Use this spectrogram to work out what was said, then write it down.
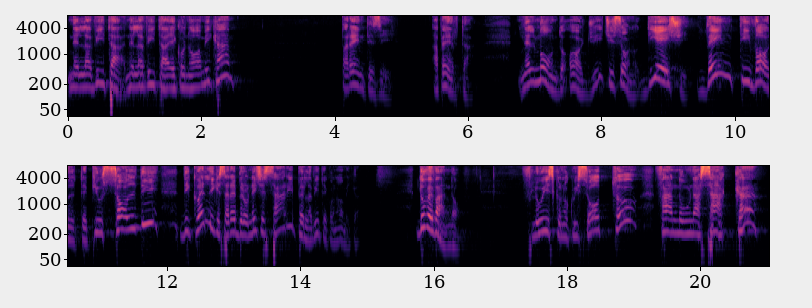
nella, vita, nella vita economica, parentesi aperta, nel mondo oggi ci sono 10-20 volte più soldi di quelli che sarebbero necessari per la vita economica. Dove vanno? Fluiscono qui sotto, fanno una sacca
